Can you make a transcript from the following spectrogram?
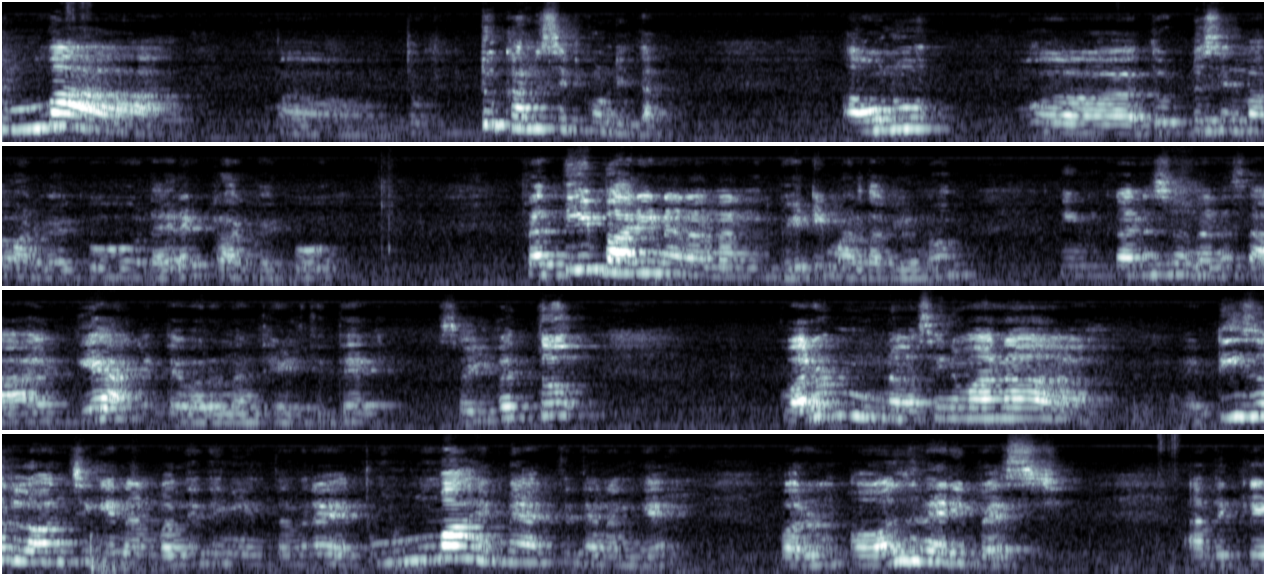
ತುಂಬ ದೊಡ್ಡ ಕನಸು ಇಟ್ಕೊಂಡಿದ್ದ. ಅವನು ದೊಡ್ಡ ಸಿನಿಮಾ ಮಾಡಬೇಕು ಡೈರೆಕ್ಟರ್ ಆಗಬೇಕು. ಪ್ರತಿ ಬಾರಿ ನಾನು ನಾನು ಭೇಟಿ ಮಾಡಿದಾಗ್ಲೂ ನಿನ್ನ ಕನಸು ನನಸಾಗೆ ಆಗೇ ಆಗುತ್ತೆ ವರುಣ್ ಅಂತ ಹೇಳ್ತಿದ್ದೆ. ಸೊ ಇವತ್ತು ವರುಣ್ ಸಿನಿಮಾನ ಟೀಸರ್ ಲಾಂಚಿಗೆ ನಾನು ಬಂದಿದ್ದೀನಿ ಅಂತಂದರೆ ತುಂಬ ಹೆಮ್ಮೆ ಆಗ್ತಿದೆ ನನಗೆ. Varun all the very best ಅದಕ್ಕೆ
